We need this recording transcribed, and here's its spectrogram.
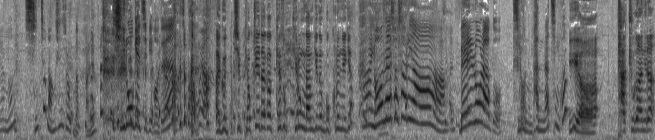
야, 넌 진짜 망신스럽다. 아니야? 기록의 집이거든. 저 바보야. 아니 그 집 벽지에다가 계속 기록 남기는 뭐 그런 얘기야? 아, 연애 소설이야. 멜로라고. 들어는 봤나, 친구? 이야 다큐가 아니라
